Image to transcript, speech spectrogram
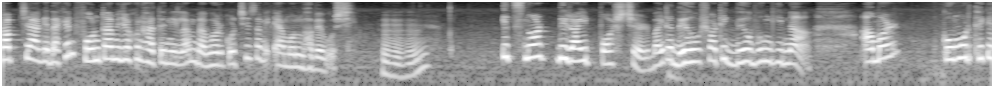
সবচেয়ে আগে দেখেন ফোনটা আমি যখন হাতে নিলাম ব্যবহার করছি আমি এমন ভাবে বসি it's not the right posture বা এটা দেহ সঠিক দেহভঙ্গি না। আমার কোমর থেকে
